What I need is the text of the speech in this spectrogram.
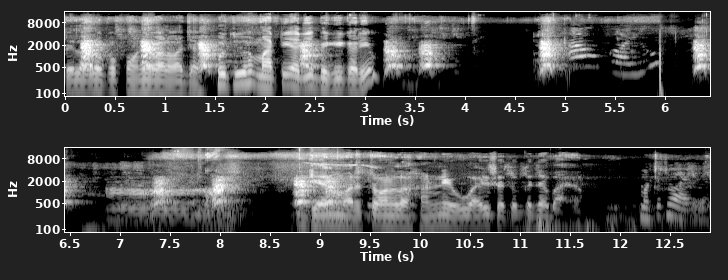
પેલા લોકો પોણી વાળવા જાય. શું થયું? માટી હજી ભેગી કરી ઘેર મરચો અને લસણ ને એવું આવ્યું છે તો ગજબ આવ્યો. મરચો આવ્યો.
